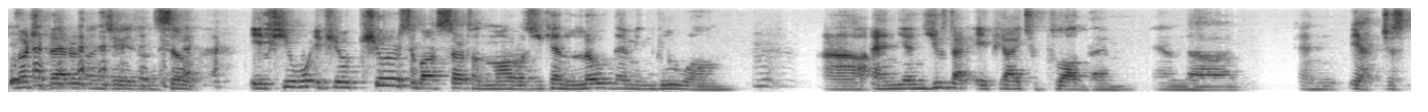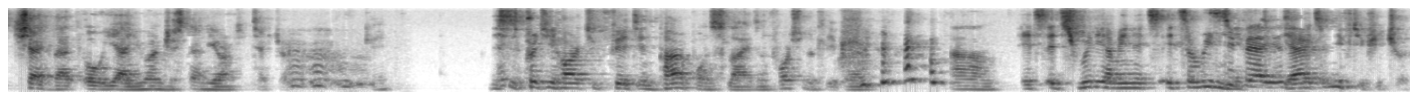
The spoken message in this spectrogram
much better than JSON. So if you if you're curious about certain models, you can load them in Gluon uh, and then use that API to plot them and uh, and yeah, just check that. Oh yeah, you understand the architecture. Mm-mm-mm. Okay, this is pretty hard to fit in PowerPoint slides, unfortunately, but um, it's it's really. I mean, it's it's a really nifty, yeah, it's a nifty feature.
